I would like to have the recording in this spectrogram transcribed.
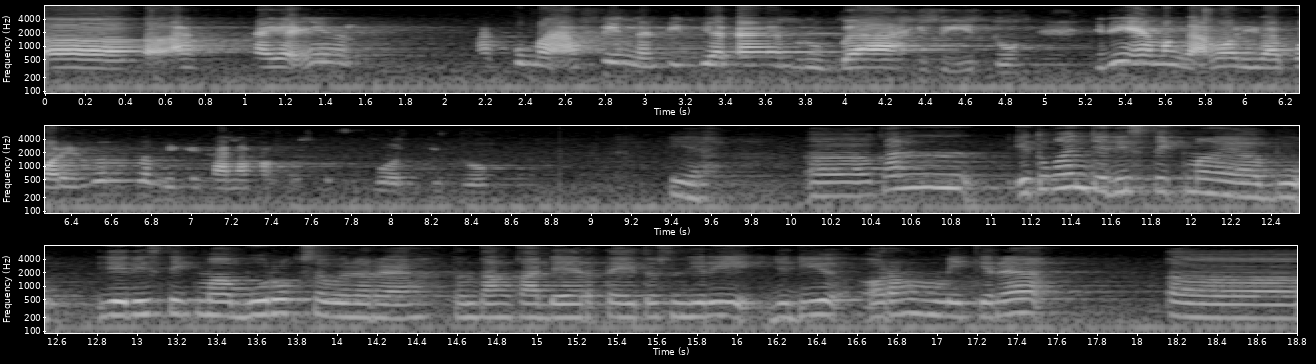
uh, kayaknya aku maafin nanti dia akan berubah gitu-gitu jadi emang nggak mau dilaporin itu lebih ke karena faktor tersebut gitu. Iya. Uh, kan itu kan jadi stigma ya bu. Jadi stigma buruk sebenarnya tentang KDRT itu sendiri. Jadi orang mikirnya uh,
